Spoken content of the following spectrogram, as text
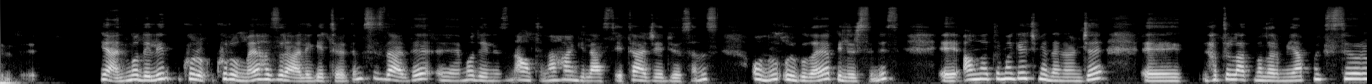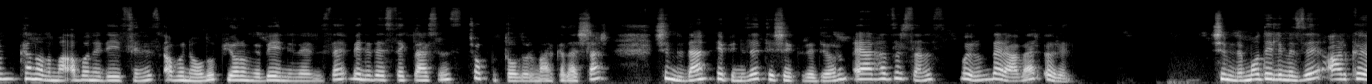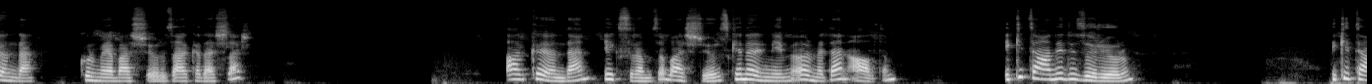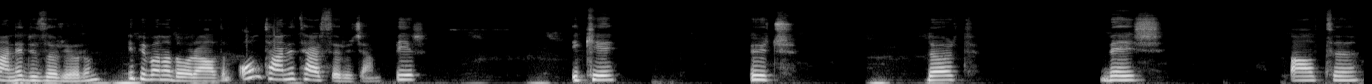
yani modelin kur, kurulmaya hazır hale getirdim. Sizler de e, modelinizin altına hangi lastiği tercih ediyorsanız onu uygulayabilirsiniz. E, anlatıma geçmeden önce e, hatırlatmalarımı yapmak istiyorum. Kanalıma abone değilseniz abone olup yorum ve beğenilerinizle beni desteklerseniz çok mutlu olurum arkadaşlar. Şimdiden hepinize teşekkür ediyorum. Eğer hazırsanız buyurun beraber örelim. Şimdi modelimizi arka yönden kurmaya başlıyoruz arkadaşlar. Arka yönden ilk sıramıza başlıyoruz. Kenar ilmeğimi örmeden aldım. İki tane düz örüyorum. İki tane düz örüyorum. İpi bana doğru aldım. 10 tane ters öreceğim. 1 2 3 4 5 6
